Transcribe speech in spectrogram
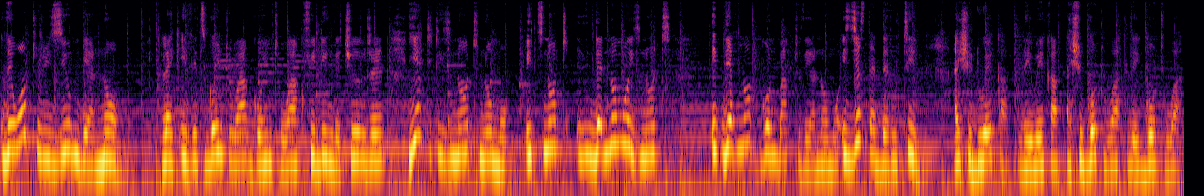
they want to resume their norm. Like if it's going to work, going to work, feeding the children. Yet it is not normal. It's not the normal is not it, they have not gone back to their normal. It's just that the routine. I should wake up, they wake up. I should go to work, they go to work.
